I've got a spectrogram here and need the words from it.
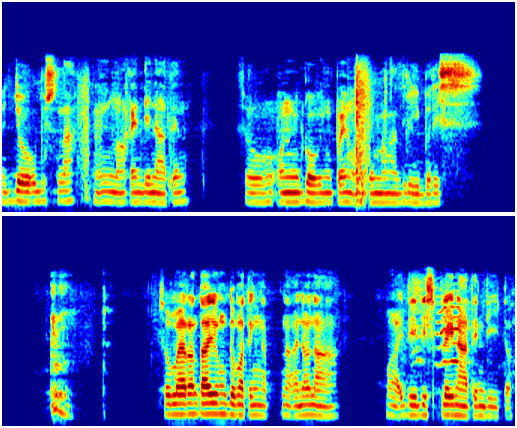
Medyo ubus na yung mga candy natin. So ongoing pa yung ating mga deliveries. So meron tayong dumating na, na ano na mga i-display natin dito.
